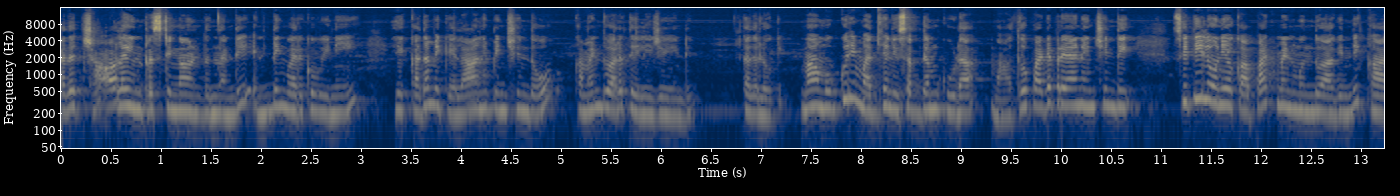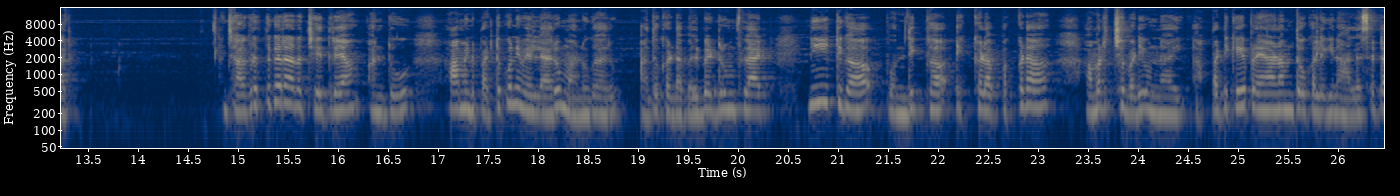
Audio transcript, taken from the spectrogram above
కథ చాలా ఇంట్రెస్టింగ్గా ఉంటుందండి. ఎండింగ్ వరకు విని ఈ కథ మీకు ఎలా అనిపించిందో కమెంట్ ద్వారా తెలియజేయండి. కథలోకి. మా ముగ్గురి మధ్య నిశ్శబ్దం కూడా మాతో పాటే ప్రయాణించింది. సిటీలోని ఒక అపార్ట్మెంట్ ముందు ఆగింది కార్. జాగ్రత్తగా రారా చైత్రయ అంటూ ఆమెను పట్టుకుని వెళ్ళారు మనుగారు అదొక డబుల్ బెడ్రూమ్ ఫ్లాట్ నీట్గా పొందిగ్గా ఎక్కడ పక్కడ అమర్చబడి ఉన్నాయి. అప్పటికే ప్రయాణంతో కలిగిన అలసట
